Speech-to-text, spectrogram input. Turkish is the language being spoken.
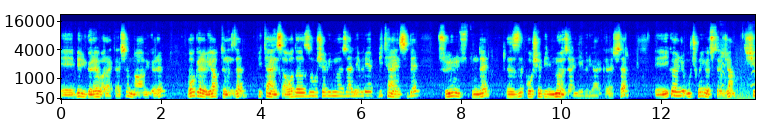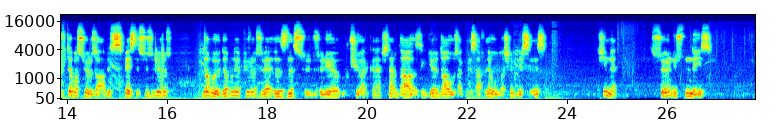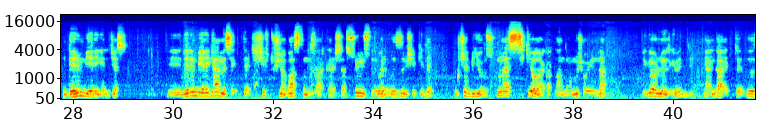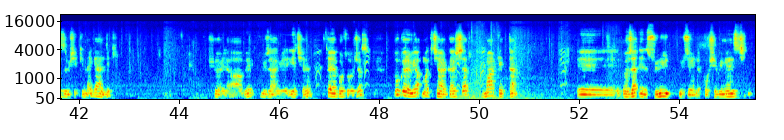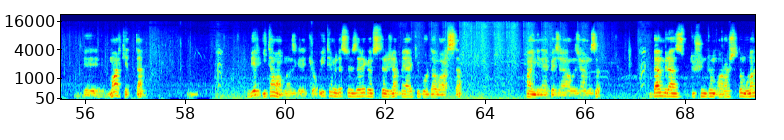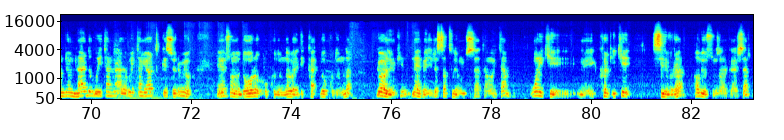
e, bir görev var arkadaşlar. Mavi görev. O görevi yaptığınızda bir tanesi havada hızlı uçabilme özelliği veriyor. Bir tanesi de suyun üstünde hızlı koşabilme özelliği veriyor arkadaşlar. Ee, ilk önce uçmayı göstereceğim. Shift'e basıyoruz abi. Space'te süzülüyoruz. W W yapıyoruz ve hızlı süzülüyor, uçuyor arkadaşlar. Daha hızlı gidiyor. Daha uzak mesafede ulaşabilirsiniz. Şimdi suyun üstündeyiz. Derin bir yere geleceğiz. E, derin bir yere gelmesek de shift tuşuna bastığımızda arkadaşlar suyun üstünde böyle hızlı bir şekilde uçabiliyoruz. Bunlar skill olarak adlandırılmış oyunda. E, gördüğünüz gibi yani gayet de hızlı bir şekilde geldik. Şöyle abi güzel bir yere geçelim. Teleport olacağız. Bu görevi yapmak için arkadaşlar marketten e, özellikle suyun üzerinde koşabilmeniz için e, marketten bir item almanız gerekiyor. O itemi de sizlere göstereceğim eğer ki burada varsa hangi NPC alacağımızı. Ben biraz düşündüm, araştırdım. Ulan diyorum nerede bu item, nerede bu item? Yaratık kesiyorum yok. En sonunda doğru okuduğumda, böyle dikkatli okuduğumda gördüm ki NPC'de satılıyormuş zaten o item. 12 mi 42 silver'a alıyorsunuz arkadaşlar.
